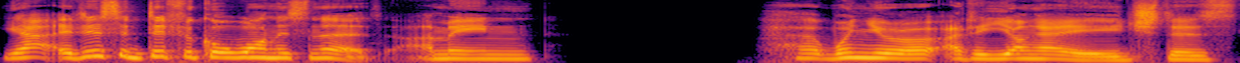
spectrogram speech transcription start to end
Yeah, it is a difficult one, isn't it? I mean, uh, when you're at a young age, there's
